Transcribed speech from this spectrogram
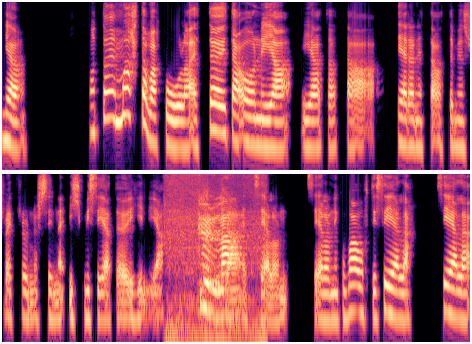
Joo. Mutta on mahtava kuulla, että töitä on ja, ja tota, tiedän, että olette myös rekrynyt sinne ihmisiä töihin. Ja, Kyllä. Ja, että siellä on siellä on niin kuin vauhti siellä, siellä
